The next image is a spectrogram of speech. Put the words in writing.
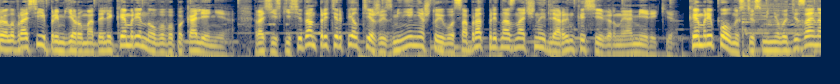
устроила в России премьеру модели Camry нового поколения. Российский седан претерпел те же изменения, что его собрат, предназначенный для рынка Северной Америки. Camry полностью сменила дизайн,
